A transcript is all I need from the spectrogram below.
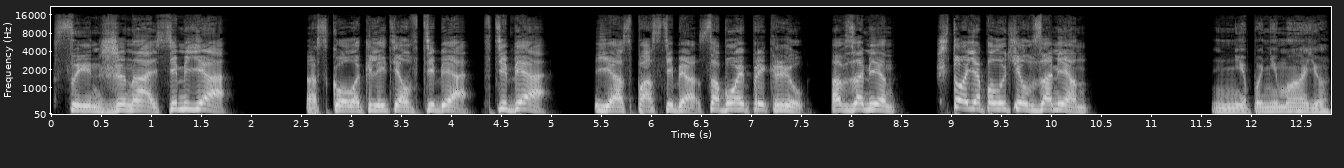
Сын, жена, семья! Осколок летел в тебя! В тебя! Я спас тебя, собой прикрыл! А взамен? Что я получил взамен?» «Не понимаю».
